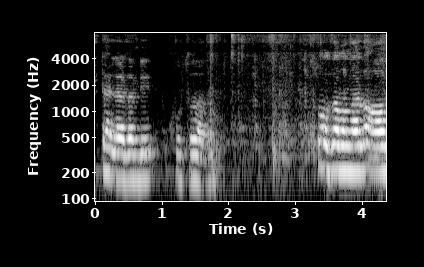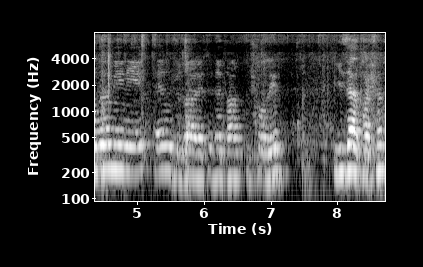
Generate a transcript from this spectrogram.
Şu tellerden bir kurtulalım. Son zamanlarda aldığım yeni en ucuz aleti de tanıtmış olayım. İzel Taş'ın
